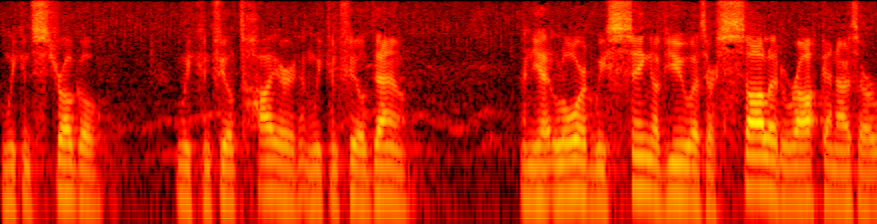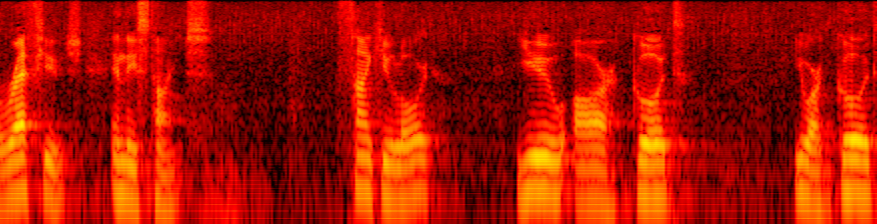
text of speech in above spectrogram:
We can struggle, we can feel tired, and we can feel down. And yet, Lord, we sing of you as our solid rock and as our refuge in these times. Thank you, Lord. You are good. You are good.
